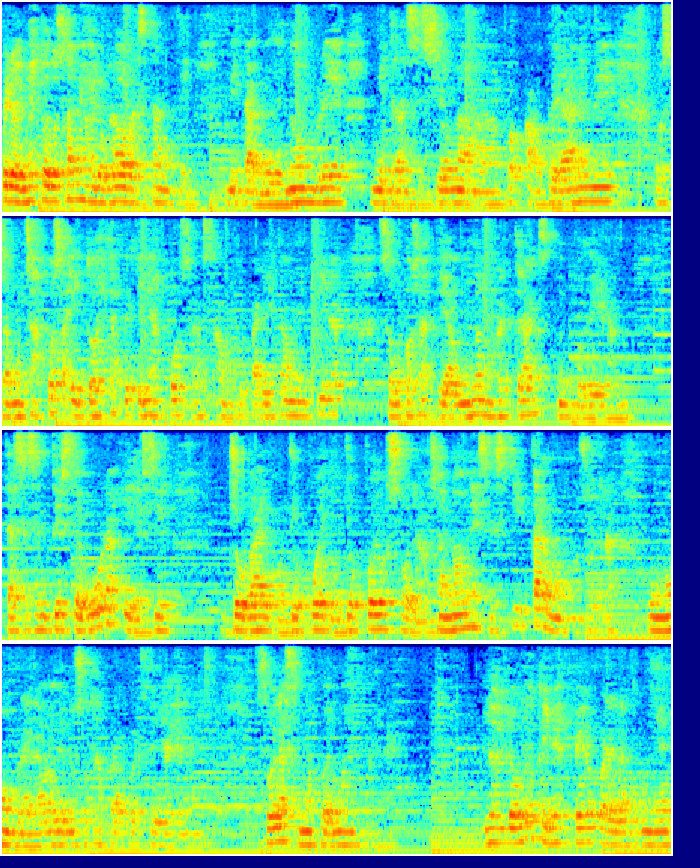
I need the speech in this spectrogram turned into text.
pero en estos dos años he logrado bastante. Mi cambio de nombre, mi transición a, a, operarme, o sea, muchas cosas. Y todas estas pequeñas cosas, aunque parezcan mentiras, son cosas que a una mujer trans te empoderan, te hace sentir segura y decir, yo valgo, yo puedo, yo puedo sola. O sea, no necesitamos nosotras un hombre al lado de nosotras para poder seguir adelante. Solas sí nos podemos empoderar. Los logros que yo espero para la comunidad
